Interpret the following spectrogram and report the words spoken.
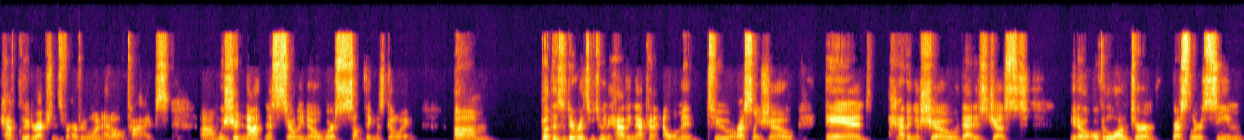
have clear directions for everyone at all times. Um, we should not necessarily know where something is going. Um, but there's a difference between having that kind of element to a wrestling show and having a show that is just you know over the long term wrestlers seem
